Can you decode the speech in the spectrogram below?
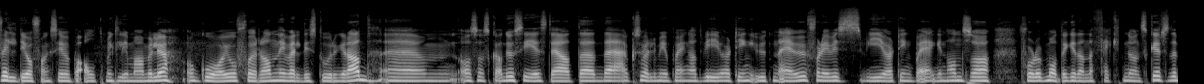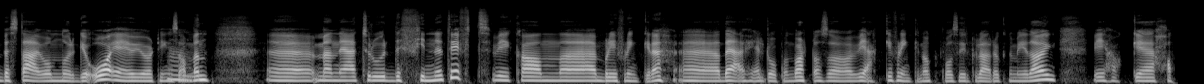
veldig offensive på alt med klima og miljø, og går jo foran i veldig stor grad. Um, og så skal det jo sies det at det, det er jo ikke så veldig mye poeng at vi gjør ting uten EU, fordi hvis vi gjør ting på egen hånd, så får du på en måte ikke den effekten du ønsker. Så det beste er jo om Norge og EU gjør ting sammen. Uh, men jeg tror definitivt vi kan uh, bli flinkere. Uh, det er jo helt åpenbart. Altså, vi er ikke flinke nok på sirkulær økonomi i dag. Vi har ikke hatt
